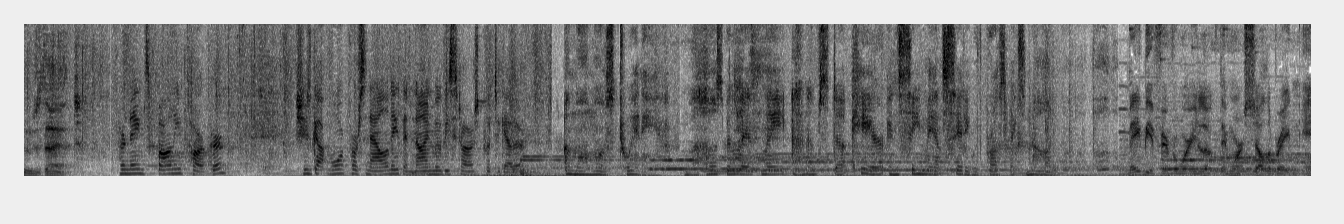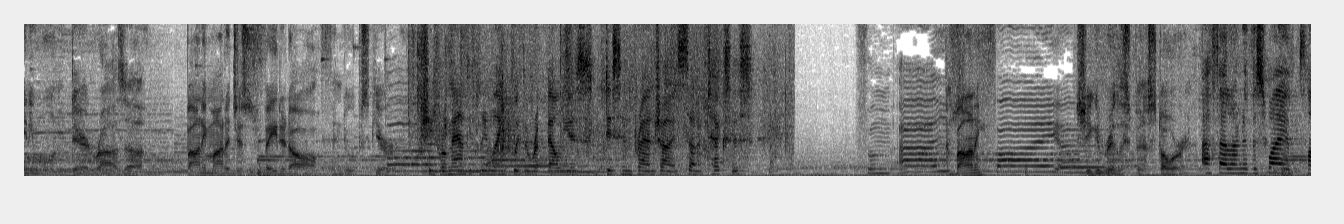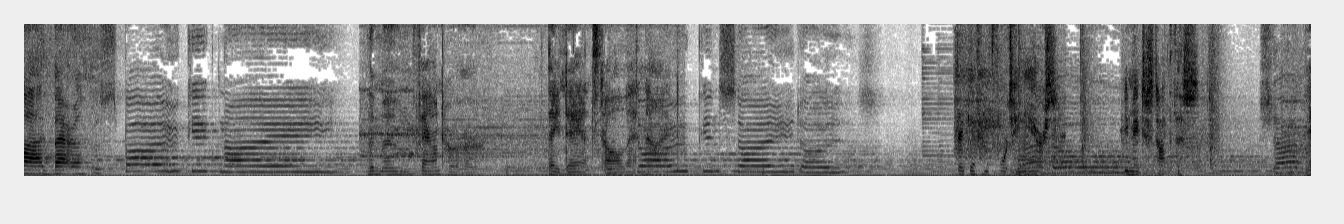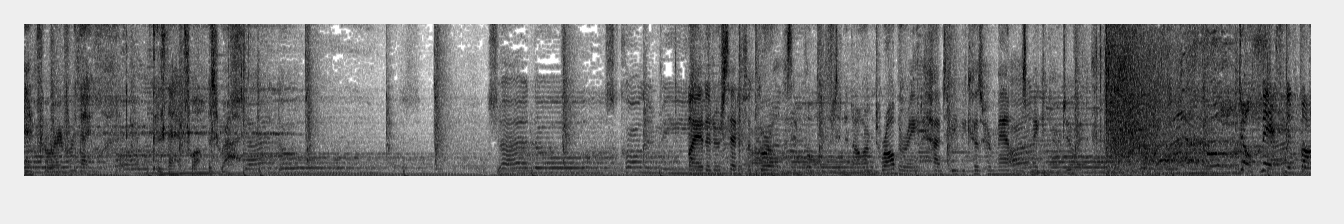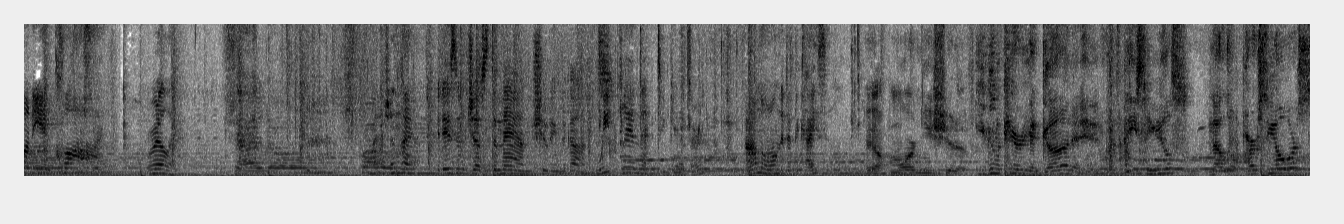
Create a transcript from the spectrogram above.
Who's that? Her name's Bonnie Parker. She's got more personality than nine movie stars put together. I'm almost 20. My husband left me, and I'm stuck here in Cement City with prospects none. Maybe if everywhere you looked they weren't celebrating anyone who dared rise up, Bonnie might have just faded off into obscurity. She's romantically linked with a rebellious, disenfranchised son of Texas. And Bonnie, she could really spin a story. I fell under the sway of Clyde Barrow. The moon found her. earth. They danced all that night. They gave him 14 years. You need to stop this. And forever they would, because that's what was right. My editor said if a girl was involved in an armed robbery, it had to be because her man was making her do it. Don't mess with Bonnie and Clyde. Really? Imagine that. It isn't just the man shooting the gun. We planned that together. I'm the one that did the casing. Yeah, more than you should have. You gonna carry a gun and, and with these heels? And that little purse of yours?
